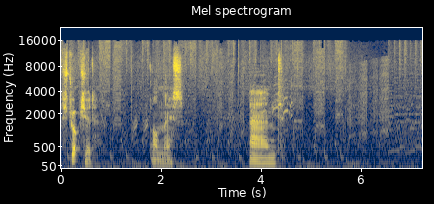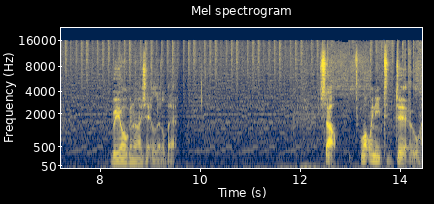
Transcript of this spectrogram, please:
structured on this and reorganize it a little bit. So what we need to do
